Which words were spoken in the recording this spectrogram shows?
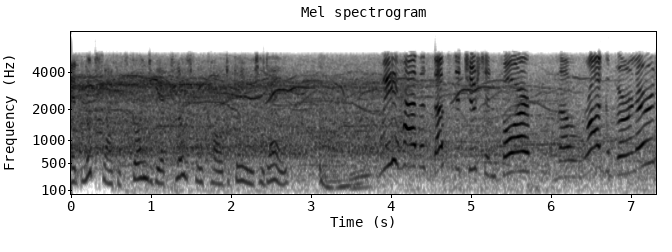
It looks like it's going to be a closely called game today. We have a substitution for the Rug Burners.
